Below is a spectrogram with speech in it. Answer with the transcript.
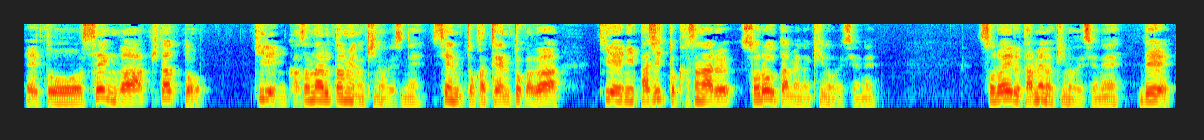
えっと、線がピタッと綺麗に重なるための機能ですね。線とか点とかが綺麗にパチッと重なる、揃うための機能ですよね。揃えるための機能ですよね。で、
